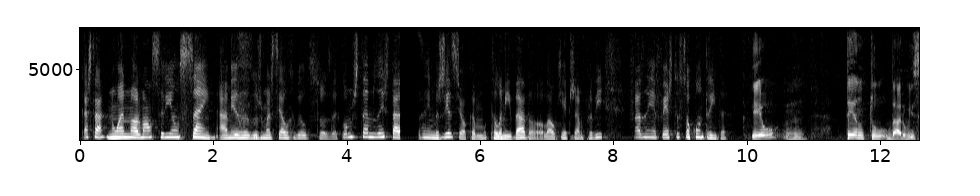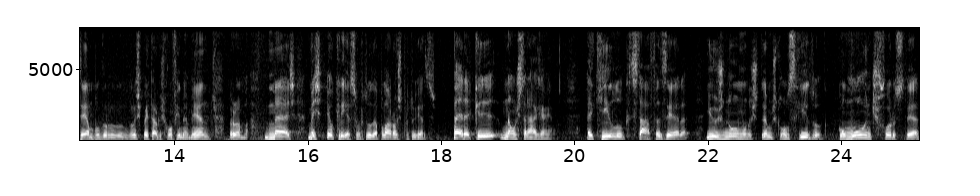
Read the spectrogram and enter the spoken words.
Cá está, num ano normal seriam 100 à mesa dos Marcelo Rebelo de Sousa. Como estamos em estado de emergência ou calamidade, ou lá o que é que já me perdi, fazem a festa só com 30. Eu hum, tento dar o exemplo de respeitar os confinamentos, mas, mas eu queria sobretudo apelar aos portugueses para que não estraguem aquilo que se está a fazer e os números que temos conseguido, com muito esforço ter,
